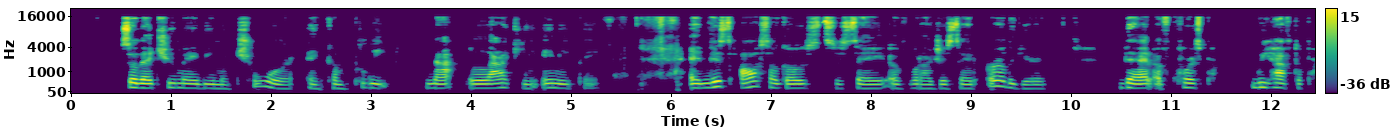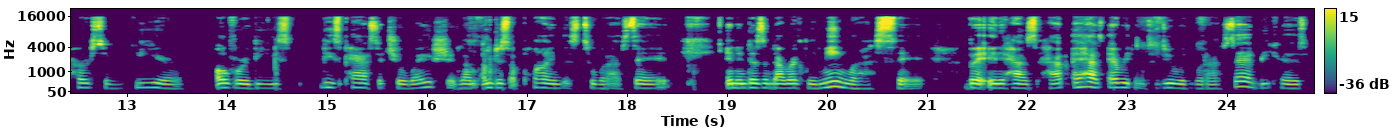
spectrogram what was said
so that you may be mature and complete, not lacking anything." And this also goes to say of what I just said earlier that of course we have to persevere over these these past situations. I'm, I'm just applying this to what I said, and it doesn't directly mean what I said, but it has it has everything to do with what I said because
